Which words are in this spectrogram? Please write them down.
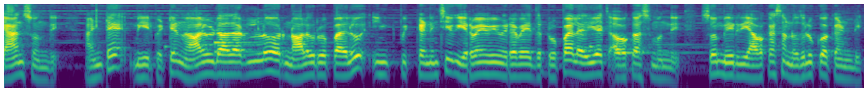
ఛాన్స్ ఉంది. అంటే మీరు పెట్టిన నాలుగు డాలర్లలో నాలుగు రూపాయలు ఇంక ఇక్కడి నుంచి ఇరవై ఇరవై ఐదు రూపాయలు అయ్యే అవకాశం ఉంది. సో మీరు ఈ అవకాశాన్ని వదులుకోకండి.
